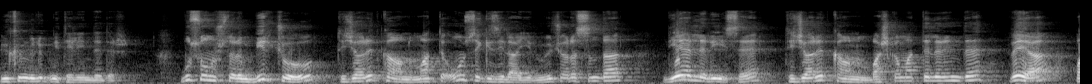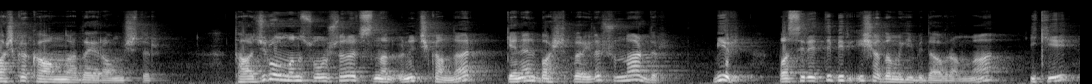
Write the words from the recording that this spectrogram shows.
yükümlülük niteliğindedir. Bu sonuçların birçoğu Ticaret Kanunu madde 18 ila 23 arasında, diğerleri ise ticaret kanunun başka maddelerinde veya başka kanunlarda yer almıştır. Tacir olmanın sonuçları açısından öne çıkanlar genel başlıklarıyla şunlardır. 1. Basiretli bir iş adamı gibi davranma. 2.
